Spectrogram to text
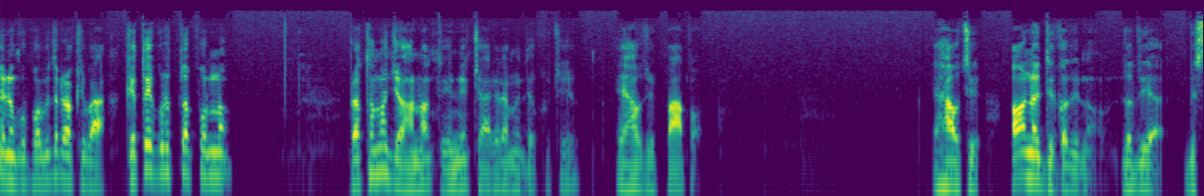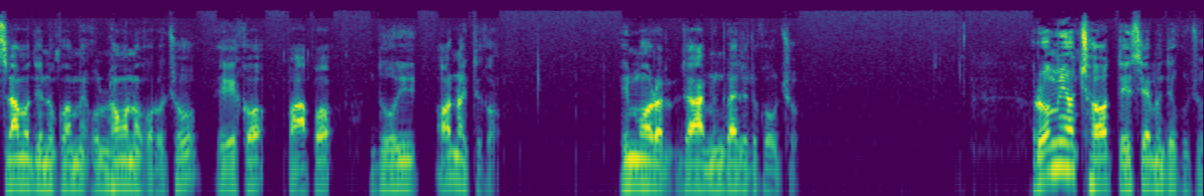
ଦିନକୁ ପବିତ୍ର ରଖିବା କେତେ ଗୁରୁତ୍ୱପୂର୍ଣ୍ଣ? ପ୍ରଥମ ଜହନ ତିନି ଚାରିରେ ଆମେ ଦେଖୁଛୁ ଏହା ହେଉଛି ପାପ। ଏହା ହେଉଛି ଅନୈତିକ ଦିନ। ଯଦି ବିଶ୍ରାମ ଦିନକୁ ଆମେ ଉଲ୍ଲଂଘନ କରୁଛୁ ଏକ ପାପ ଦୁଇ ଅନୈତିକ ଇମୋରାଲ ଯାହା ଆମେ ଇଂରାଜୀରେ କହୁଛୁ ରୋମିଓ ଛଅ ତେଇଶ ଆମେ ଦେଖୁଛୁ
